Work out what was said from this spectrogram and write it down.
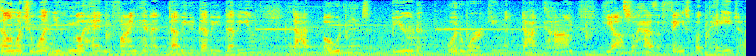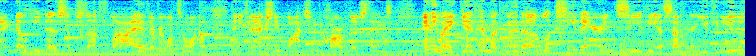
Tell him what you want. You can go ahead and find him at www.odinsbeardwoodworking.com. He also has a Facebook page, and I know he does some stuff live every once in a while that you can actually watch him carve those things. Anyway, give him a good uh, look see there and see if he has something that you can use.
